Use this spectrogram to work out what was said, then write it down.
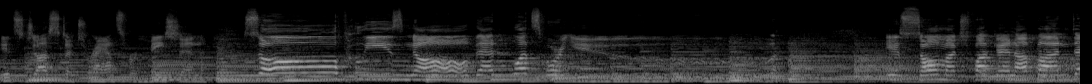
It's just a transformation. So please know that what's for you is so much fucking abundance.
